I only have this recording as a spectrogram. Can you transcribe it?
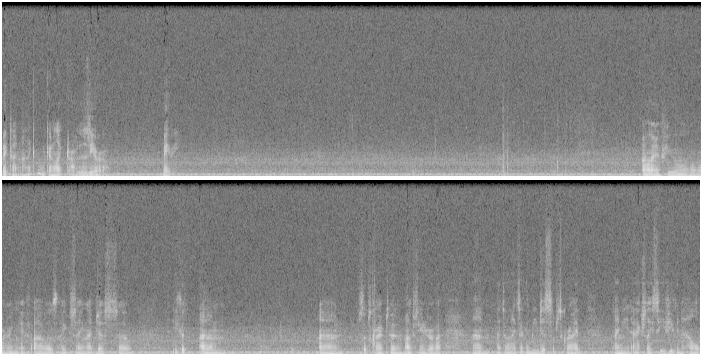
Big time. I think I'm gonna like drop it to zero. Maybe. Oh, and if you were wondering if I was like saying that just so you could um um subscribe to my exchange robot, um I don't exactly mean just subscribe. I mean actually see if you can help.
